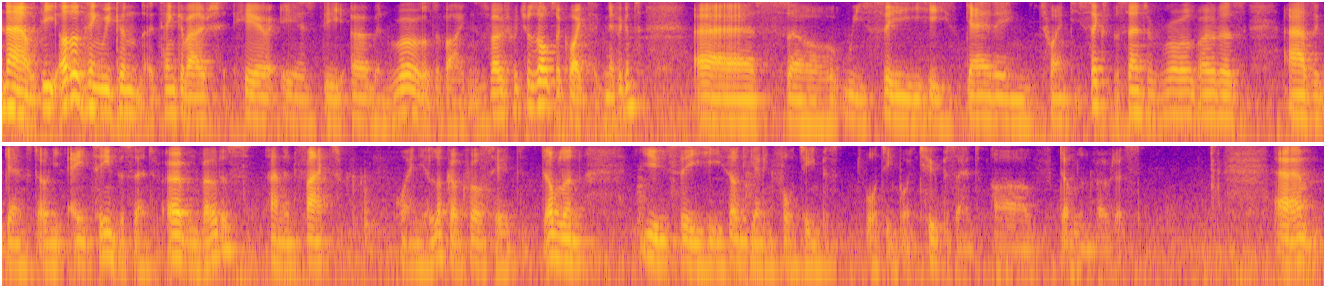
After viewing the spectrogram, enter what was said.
now, the other thing we can think about here is the urban-rural divide in his vote, which was also quite significant. Uh, so we see he's getting 26% of rural voters as against only 18% of urban voters. And in fact, when you look across here to Dublin, you see he's only getting 14.2% of Dublin voters. Um,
